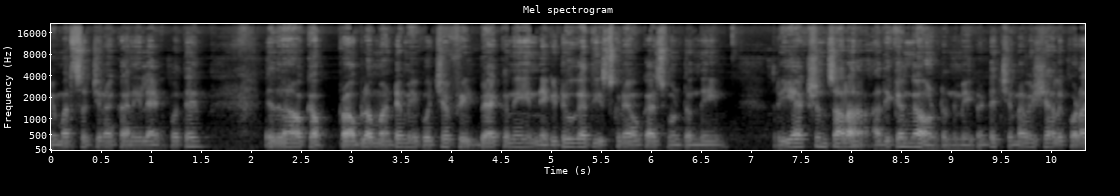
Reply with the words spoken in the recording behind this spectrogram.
విమర్శ వచ్చినా కానీ లేకపోతే ఏదైనా ఒక ప్రాబ్లం అంటే మీకు వచ్చే ఫీడ్బ్యాక్ని నెగిటివ్గా తీసుకునే అవకాశం ఉంటుంది. రియాక్షన్ చాలా అధికంగా ఉంటుంది. మీకంటే చిన్న విషయాలు కూడా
